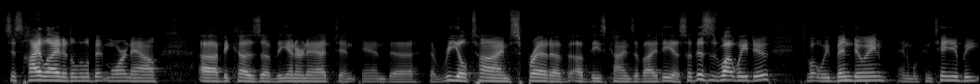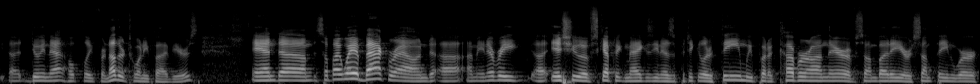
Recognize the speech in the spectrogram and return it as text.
It's just highlighted a little bit more now uh, because of the internet and, and the, the real time spread of, of these kinds of ideas. So, this is what we do. It's what we've been doing, and we'll continue to be uh, doing that hopefully for another 25 years. And um, so, by way of background, uh, I mean, every uh, issue of Skeptic Magazine has a particular theme. We put a cover on there of somebody or something we're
